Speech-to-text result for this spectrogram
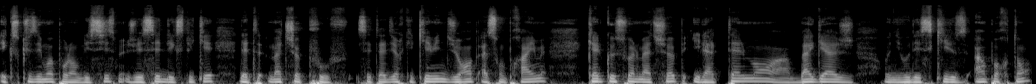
excusez-moi pour l'anglicisme, je vais essayer de l'expliquer, d'être match-up proof. C'est-à-dire que Kevin Durant à son prime, quel que soit le match-up, il a tellement un bagage au niveau des skills important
